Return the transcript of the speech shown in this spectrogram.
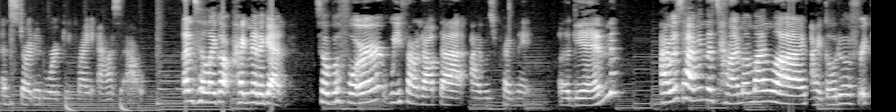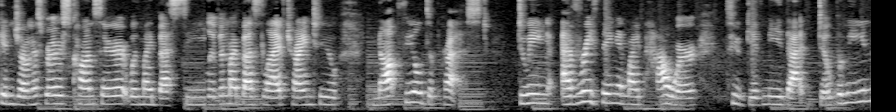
and started working my ass out until I got pregnant again. So before we found out that I was pregnant again, I was having the time of my life. I go to a freaking Jonas Brothers concert with my bestie, living my best life, trying to not feel depressed, doing everything in my power to give me that dopamine,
